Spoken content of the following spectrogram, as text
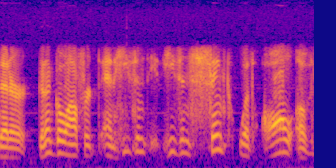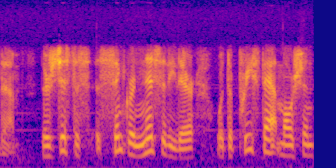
that are going to go out for, and he's in he's in sync with all of them. There's just a, a synchronicity there with the pre-snap motion,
